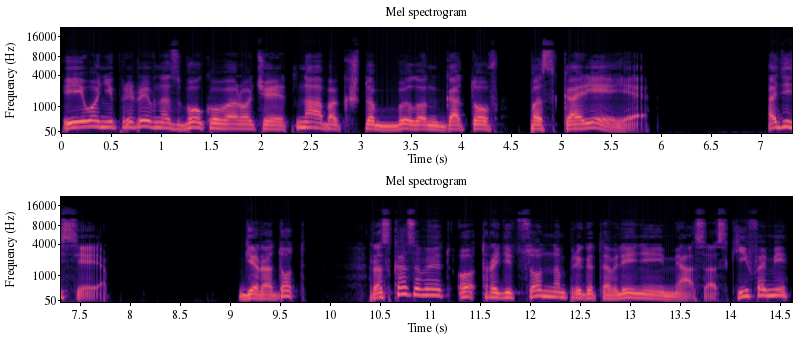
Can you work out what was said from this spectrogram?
и его непрерывно сбоку ворочает на бок, чтобы был он готов поскорее. Одиссея. Геродот рассказывает о традиционном приготовлении мяса скифами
